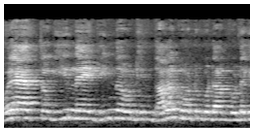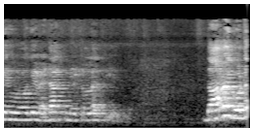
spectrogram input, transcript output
ඔය ඇත්තෝ ගිහිල්ලා ඒ ගින්න උඩින් දර කොටු ගොඩක් ගොඩ ගෙවුවා වගේ වැඩක් මේ කරලා තියෙන්නේ. දර ගොඩ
